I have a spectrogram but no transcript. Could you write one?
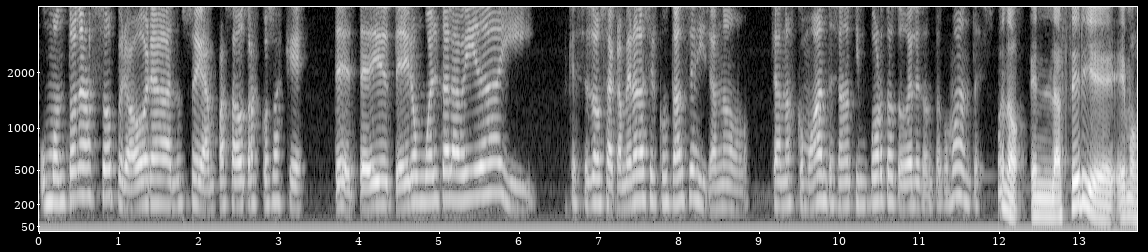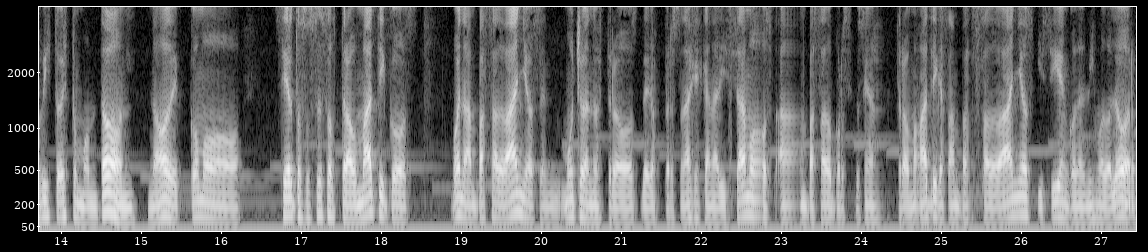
un montonazo, pero ahora, no sé, han pasado otras cosas que te, te dieron vuelta a la vida y qué sé yo, o sea, cambiaron las circunstancias y ya no, ya no es como antes, ya no te importa te duele tanto como antes. Bueno, en la serie hemos visto esto un montón, ¿no? De cómo ciertos sucesos traumáticos, bueno, han pasado años, en muchos de nuestros, de los personajes que analizamos han pasado por situaciones traumáticas, han pasado años y siguen con el mismo dolor.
